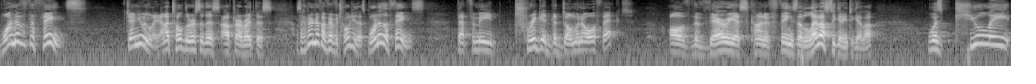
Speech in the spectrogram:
one of the things, genuinely, and I told the rest of this after I wrote this, I was like, I don't know if I've ever told you this. One of the things that for me triggered the domino effect of the various kind of things that led us to getting together was purely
